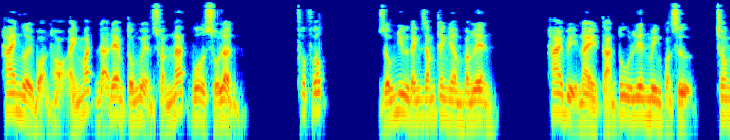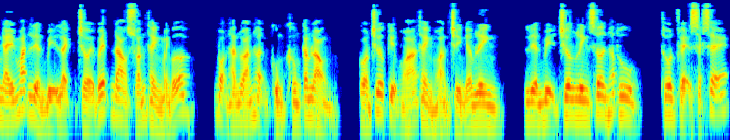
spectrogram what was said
hai người bọn họ ánh mắt đã đem tố nguyện xoắn nát vô số lần. Phốc phốc, giống như đánh giám thanh âm vang lên. Hai vị này tán tu liên minh quản sự, trong nháy mắt liền bị lệch trời bết đao xoắn thành mảnh vỡ, bọn hắn đoán hận cùng không cam lòng, còn chưa kịp hóa thành hoàn chỉnh âm linh, liền bị trương linh sơn hấp thu, thôn phệ sạch sẽ.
